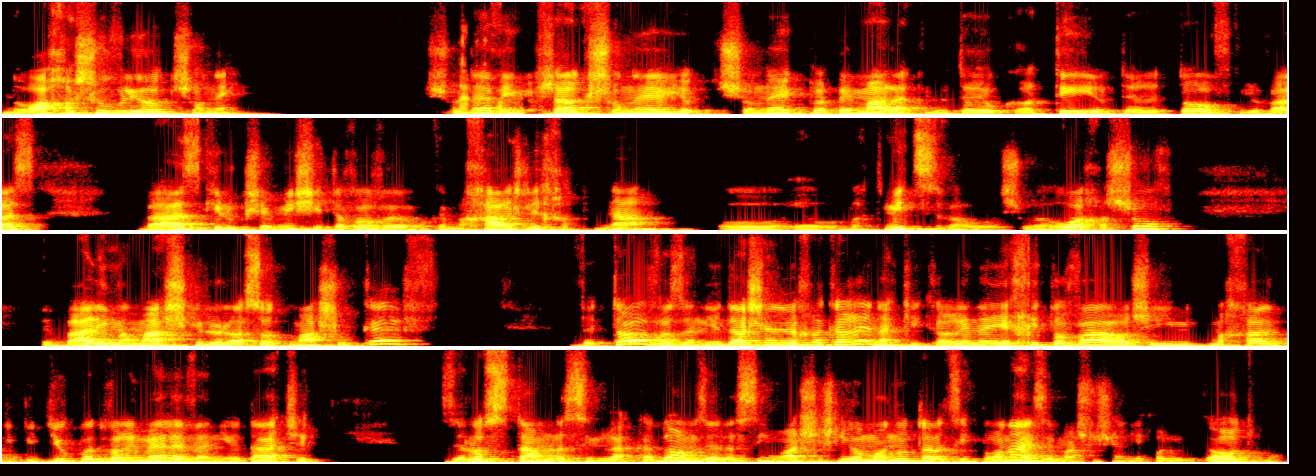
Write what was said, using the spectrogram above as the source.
נורא חשוב להיות שונה. שונה, נכון. ואם אפשר שונה, שונה כלפי מעלה, כאילו יותר יוקרתי, יותר טוב, כאילו, ואז, ואז כאילו כשמישהי תבוא ואוקיי, מחר יש לי חתונה, או, או בת מצווה, או איזשהו אירוע חשוב, ובא לי ממש כאילו לעשות משהו כיף, וטוב, אז אני יודע שאני הולך לקרינה, כי קרינה היא הכי טובה, או שהיא מתמחה בדיוק בדברים האלה, ואני יודעת שזה לא סתם לשים לה אקדום, זה לשים ממש, יש לי אומנות על הציפורניים, זה משהו שאני יכול להתגאות בו.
